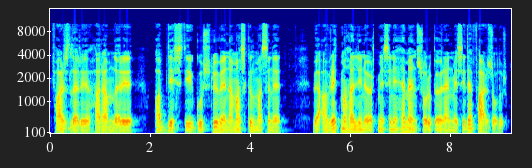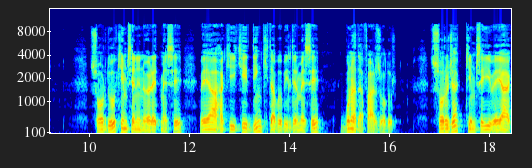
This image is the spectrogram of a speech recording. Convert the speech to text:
farzları, haramları, abdesti, guslü ve namaz kılmasını ve avret mahallini örtmesini hemen sorup öğrenmesi de farz olur. Sorduğu kimsenin öğretmesi veya hakiki din kitabı bildirmesi buna da farz olur. Soracak kimseyi veya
